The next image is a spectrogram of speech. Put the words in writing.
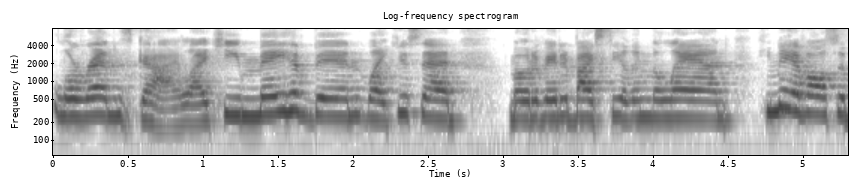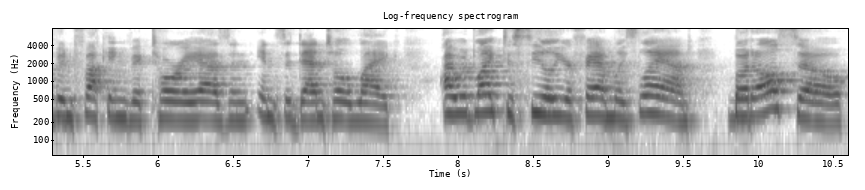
Lorenz guy. Like he may have been, like you said, motivated by stealing the land. He may have also been fucking Victoria as an incidental, like, I would like to steal your family's land, but also,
